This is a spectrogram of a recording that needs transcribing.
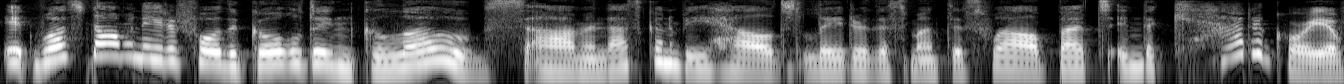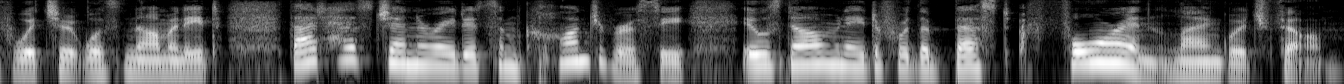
It was nominated for the Golden Globes, um, and that's going to be held later this month as well. But in the category of which it was nominated, that has generated some controversy. It was nominated for the Best Foreign Language Film.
